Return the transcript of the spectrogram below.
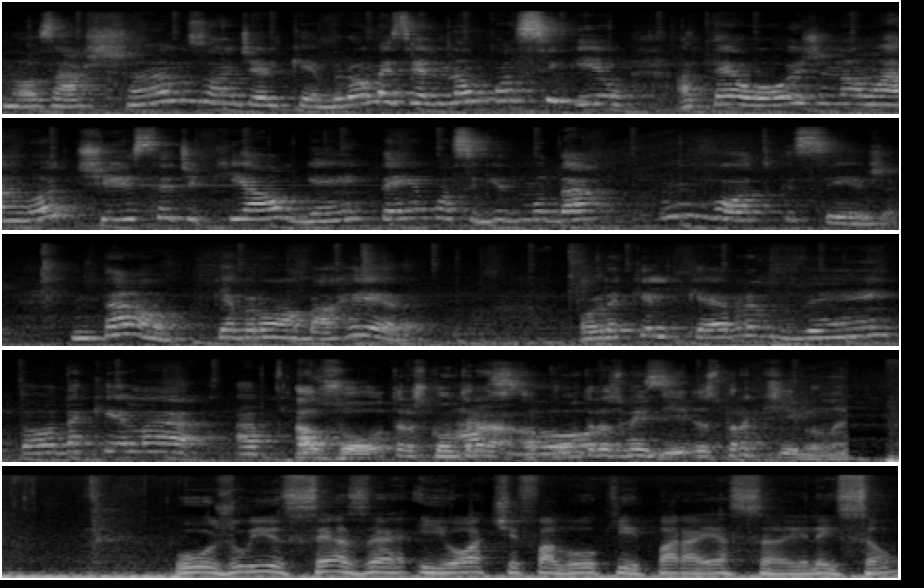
nós achamos onde ele quebrou, mas ele não conseguiu. Até hoje não há notícia de que alguém tenha conseguido mudar um voto que seja. Então, quebrou uma barreira? A hora que ele quebra, vem toda aquela. A, as outras contra as outras medidas para aquilo, né? O juiz César Iotti falou que para essa eleição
